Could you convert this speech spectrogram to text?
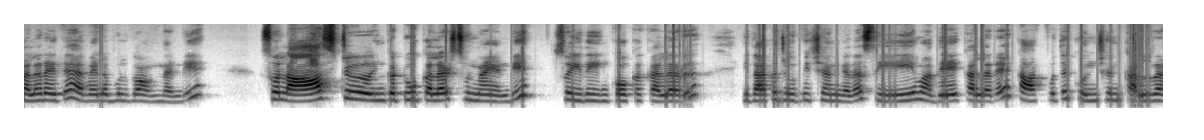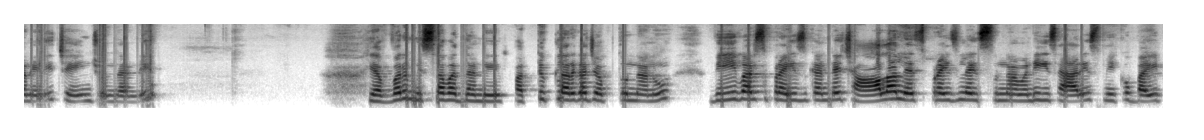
కలర్ అయితే అవైలబుల్గా ఉందండి. సో లాస్ట్ ఇంకా టూ కలర్స్ ఉన్నాయండి. సో ఇది ఇంకొక కలర్. ఇదాకా చూపించాను కదా సేమ్ అదే కలరే కాకపోతే కొంచెం కలర్ అనేది చేంజ్ ఉందండి. ఎవ్వరు మిస్ అవ్వద్దండి. పర్టికులర్గా చెప్తున్నాను. వీవర్స్ ప్రైస్ కంటే చాలా లెస్ ప్రైస్లో ఇస్తున్నామండి. ఈ శారీస్ మీకు బయట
